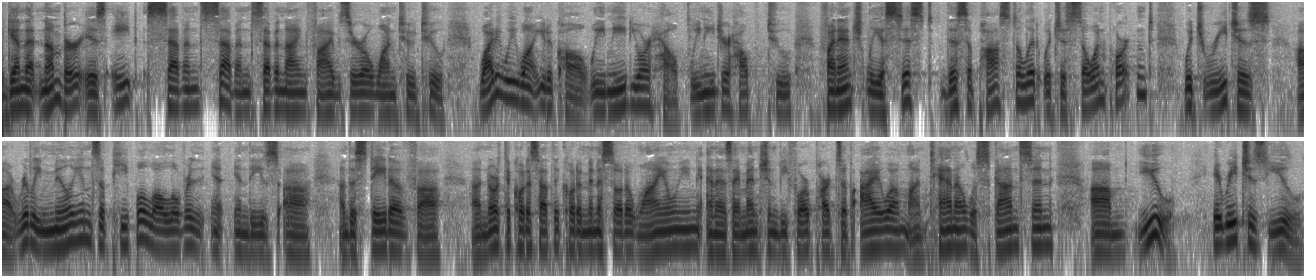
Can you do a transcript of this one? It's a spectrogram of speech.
Again, that number is 877 795 0122. Why do we want you to call? We need your help. We need your help to financially assist this apostolate, which is so important, which reaches uh, really millions of people all over in, in these uh, the state of uh, uh, North Dakota, South Dakota, Minnesota, Wyoming, and as I mentioned before, parts of Iowa, Montana, Wisconsin. Um, you, it reaches you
